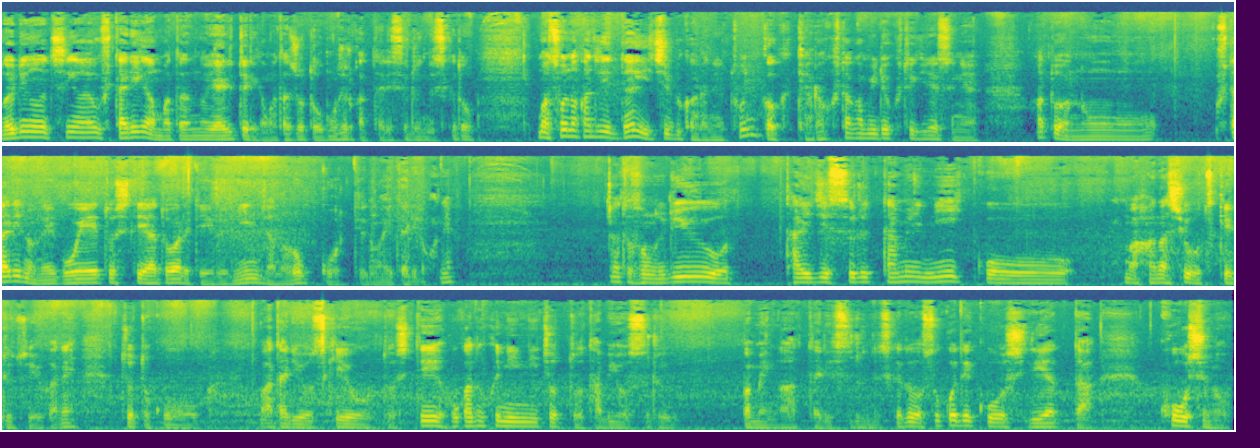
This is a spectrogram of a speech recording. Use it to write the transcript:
ノリの違う2人がまたのやり取りがまたちょっと面白かったりするんですけど、まあ、そんな感じで第1部からねとにかくキャラクターが魅力的ですね。あとあの2人のね護衛として雇われている忍者の六甲っていうのがいたりとかね。あとその竜を退治するためにこう、まあ、話をつけるというかね。ちょっとこう当たりをつけようとして他の国にちょっと旅をする場面があったりするんですけどそこでこう知り合った公主の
